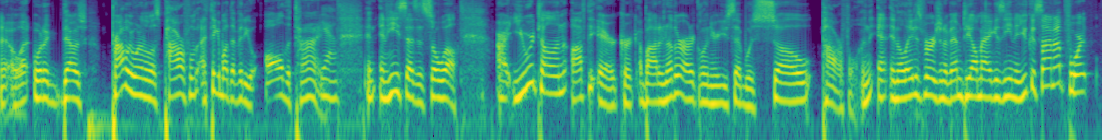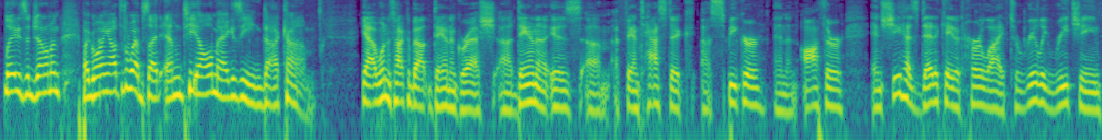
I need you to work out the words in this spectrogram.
Uh, What what a, that was probably one of the most powerful. I think about that video all the time. Yeah. And and he says it so well. All right, you were telling off the air, Kirk, about another article in here you said was so powerful. And in, in the latest version of MTL Magazine, and you can sign up for it, ladies and gentlemen, by going out to the website mtlmagazine.com. Yeah, I want to talk about Dannah Gresh. Uh, Dannah is um, a fantastic uh, speaker and an author, and she has dedicated her life to really reaching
